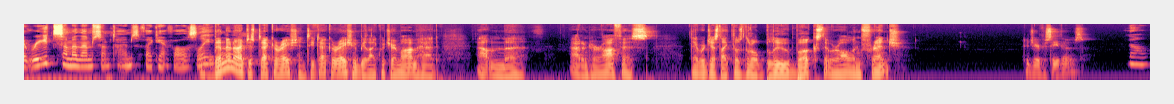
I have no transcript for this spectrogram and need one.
read some of them sometimes if I can't fall asleep. Then they're not just decorations. See, decoration would be like what your mom had out in the out in her office. They were just like those little blue books that were all in French. Did you ever see those? No.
